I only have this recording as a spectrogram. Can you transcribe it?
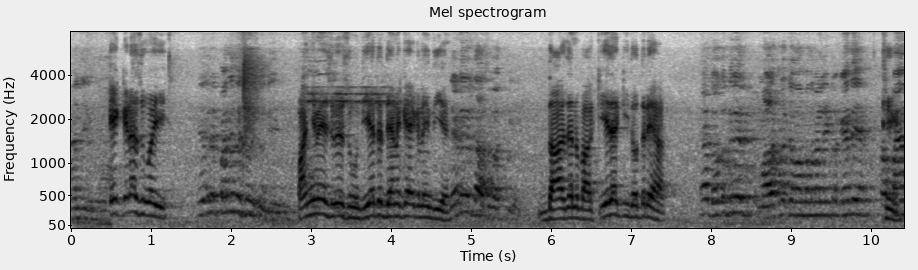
ਹਾਂਜੀ। ਇਹ ਕਿਹੜਾ ਸੂਆ ਜੀ? ਇਹਦੇ ਪੰਜ ਵਜੇ ਸੁਣੀ ਹੁੰਦੀ ਹੈ ਪੰਜਵੇਂ ਸੂਏ ਸੂੰਦੀ ਹੈ ਤੇ ਦਿਨ ਕਿਆ ਕੁ ਲੈਂਦੀ ਹੈ ਜਿਹੜੇ ਦੇ 10 ਬਾਕੀ ਹੈ 10 ਦਿਨ ਬਾਕੀ ਇਹਦਾ ਕੀ ਦੁੱਧ ਰਿਹਾ? ਇਹ ਦੁੱਧ ਵੀਰੇ ਮਾਲਕ ਦਾ 14 15 ਲੀਟਰ ਕਹਿੰਦੇ ਆ। ਆਪਾਂ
